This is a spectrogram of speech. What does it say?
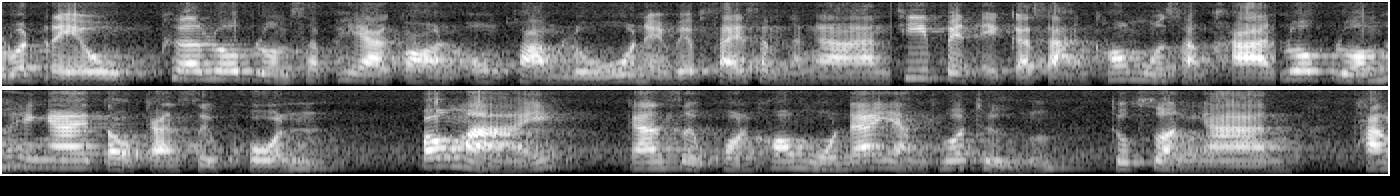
รวดเร็ว เพื่อรวบรวมทรัพยากรองค์ความรู้ในเว็บไซต์สำนักงาน ที่เป็นเอกสารข้อมูลสำคัญ รวบรวมให้ง่ายต่อการสืบค้น เป้าหมาย การสืบค้นข้อมูลได้อย่างทั่วถึง ทุกส่วนงาน ทั้ง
